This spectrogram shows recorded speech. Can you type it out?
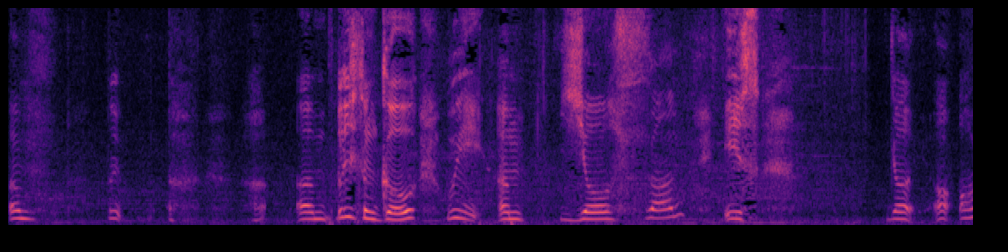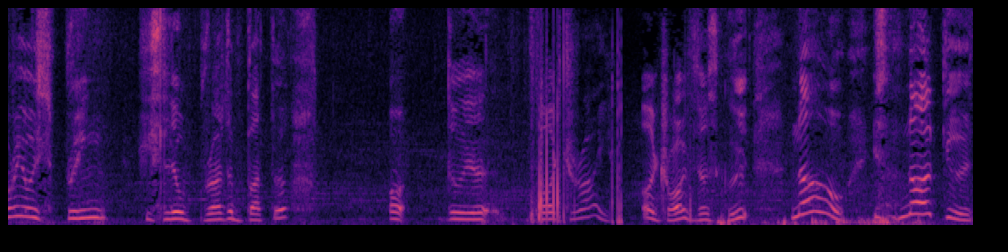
Um, but, uh, um, please don't go. Wait, um, your son is your uh, Oreo is bring his little brother Butter uh, to uh, drive. Oh, drive, that's good. No, it's not good.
